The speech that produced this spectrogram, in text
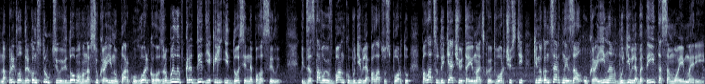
Наприклад, реконструкцію відомого на всю країну парку Горького зробили в кредит, який і досі не погасили. Під заставою в банку будівля палацу спорту, палацу дитячої та юнацької творчості, кіноконцертний зал Україна, будівля БТІ та самої мерії.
